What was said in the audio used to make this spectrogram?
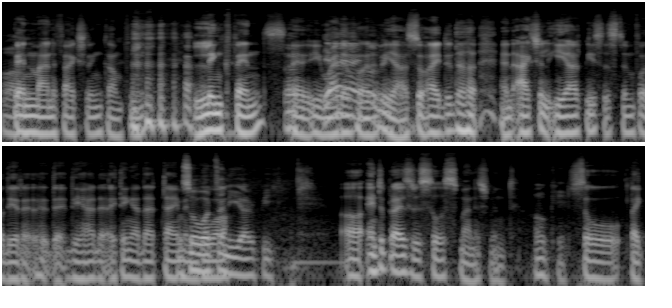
Wow. pen manufacturing company, Link Pens. Uh, Okay. you Yeah, might yeah, have heard. Yeah, so I did a, an actual ERP system for their. Uh, they they had, I think, at that time. so what's Goa, an ERP? uh, enterprise resource management. Okay. So, like,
